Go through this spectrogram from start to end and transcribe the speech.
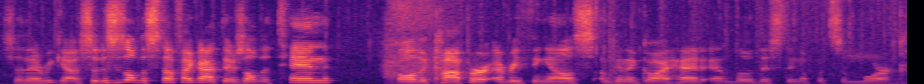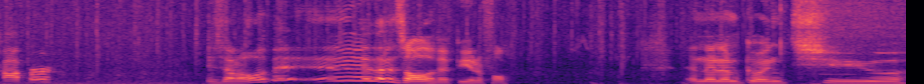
So there we go. So this is all the stuff I got. There's all the tin, all the copper, everything else. I'm to go ahead and load this thing up with some more copper. Is that all of it? Eh, that is all of it. Beautiful. And then I'm going to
